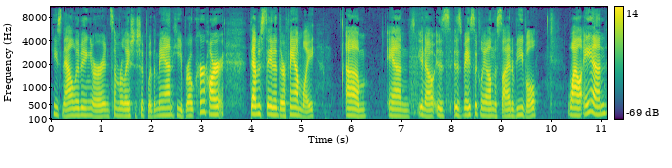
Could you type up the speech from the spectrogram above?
He's now living or in some relationship with a man. He broke her heart, devastated their family, um, and you know is is basically on the side of evil. While Anne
